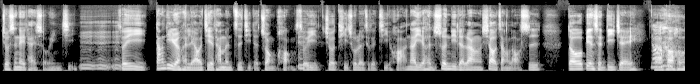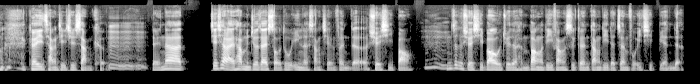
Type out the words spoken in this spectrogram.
就是那台收音机。嗯嗯嗯。所以当地人很了解他们自己的状况，所以就提出了这个计划。那也很顺利的让校长、老师都变成 DJ，然后可以长期去上课。嗯嗯嗯。对，那。接下来，他们就在首都印了上千份的学习包。嗯，这个学习包我觉得很棒的地方是跟当地的政府一起编的，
